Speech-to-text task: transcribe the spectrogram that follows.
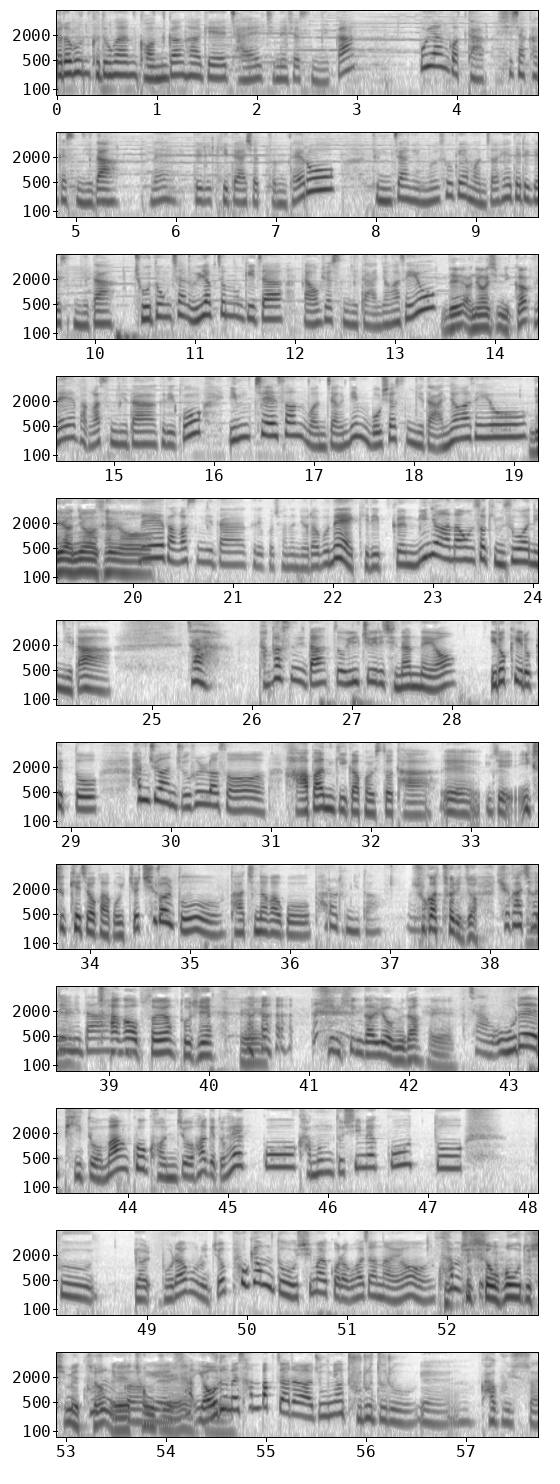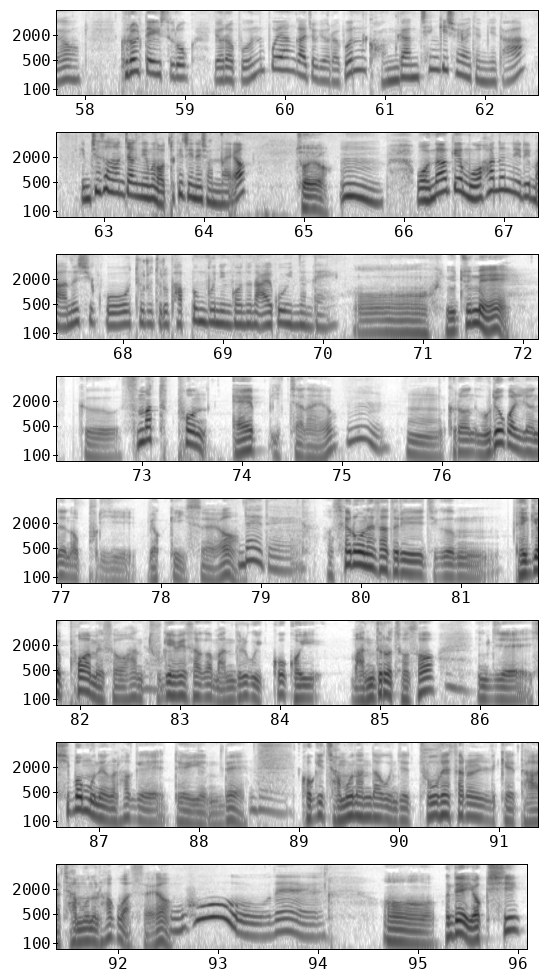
여러분 그동안 건강하게 잘 지내셨습니까? 뽀얀 거탑 시작하겠습니다. 네, 늘 기대하셨던 대로 등장인물 소개 먼저 해드리겠습니다. 조동찬 의학 전문 기자 나오셨습니다. 안녕하세요. 네, 안녕하십니까? 네, 반갑습니다. 그리고 임채선 원장님 모셨습니다. 안녕하세요. 네, 안녕하세요. 네, 반갑습니다. 그리고 저는 여러분의 기립근 미녀 아나운서 김수원입니다. 자, 반갑습니다. 또 일주일이 지났네요. 이렇게 이렇게 또 한 주 한 주 흘러서 하반기가 벌써 다 예, 이제 익숙해져 가고 있죠. 7월도 다 지나가고 8월입니다. 휴가철이죠. 휴가철입니다. 네, 차가 없어요 도시에. 예. 싱싱 달려옵니다. 예. 자 올해 비도 많고 건조하기도 했고 가뭄도 심했고 또그 뭐라고 그러죠? 폭염도 심할 거라고 하잖아요. 국지성 호우도 심했죠. 그러니까요. 예, 청주에. 예, 사, 여름에 삼박자를 아주 그냥 두루두루 예, 가고 있어요. 그럴 때일수록 여러분, 뽀얀 가족 여러분 건강 챙기셔야 됩니다. 임채선 원장님은 어떻게 지내셨나요? 저요. 음, 워낙에 뭐 하는 일이 많으시고 두루두루 바쁜 분인 거는 알고 있는데. 어, 요즘에 그 스마트폰 앱 있잖아요. 음. 음, 그런 의료 관련된 어플이 몇 개 있어요. 네네. 어, 새로운 회사들이 지금 대기업 포함해서 한 두개 회사가 만들고 있고 거의 만들어져서 음. 이제 시범 운행을 하게 되어 있는데 네. 거기 자문한다고 이제 두 회사를 이렇게 다 자문을 하고 왔어요. 오호, 네. 어, 근데 역시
